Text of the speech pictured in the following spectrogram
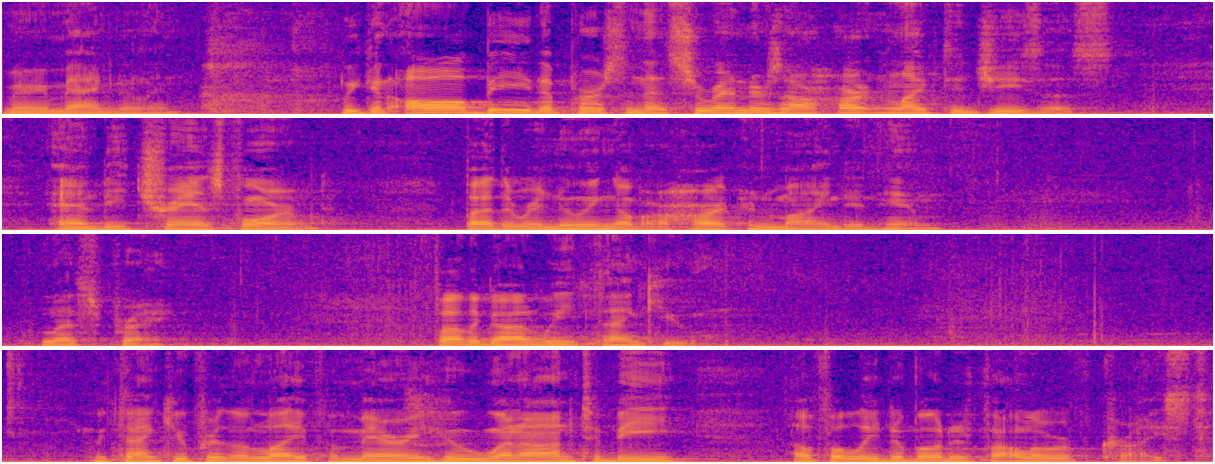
Mary Magdalene. We can all be the person that surrenders our heart and life to Jesus and be transformed by the renewing of our heart and mind in Him. Let's pray. Father God, we thank you. We thank you for the life of Mary, who went on to be a fully devoted follower of Christ.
